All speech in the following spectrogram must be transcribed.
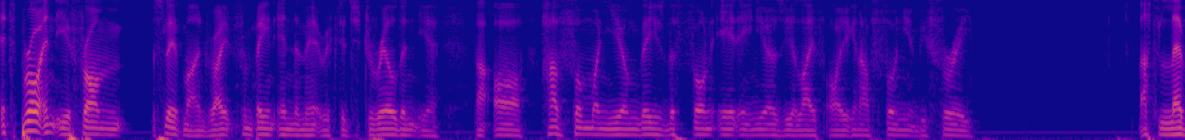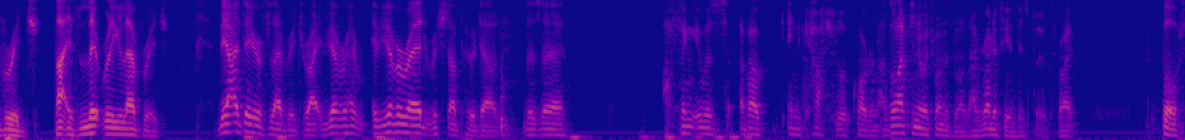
it's brought into you from slave mind, right? From being in the matrix, it's drilled into you that oh, have fun when you're young. These are the fun 18 years of your life. Oh, you can have fun, you can be free. That's leverage. That is literally leverage. The idea of leverage, right? Have you ever have you ever read Rich Dad Poor Dad? There's a, I think it was about in Cash Flow Quadrant. I don't actually know which one this was. I've read a few of his books, right? But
